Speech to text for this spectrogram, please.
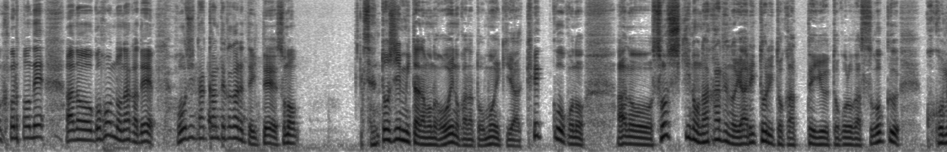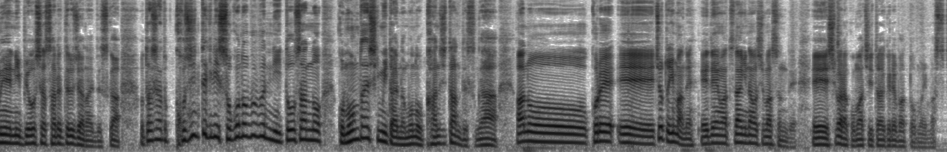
うん、このね、あの、ご本の中で、法人達観って書かれていて、その、戦闘シーンみたいなものが多いのかなと思いきや、結構この、あの、組織の中でのやりとりとかっていうところがすごくこめに描写されてるじゃないですか。私は個人的にそこの部分に伊藤さんのこう問題意識みたいなものを感じたんですが、あのー、これ、えー、ちょっと今ね、電話つなぎ直しますんで、えー、しばらくお待ちいただければと思います。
